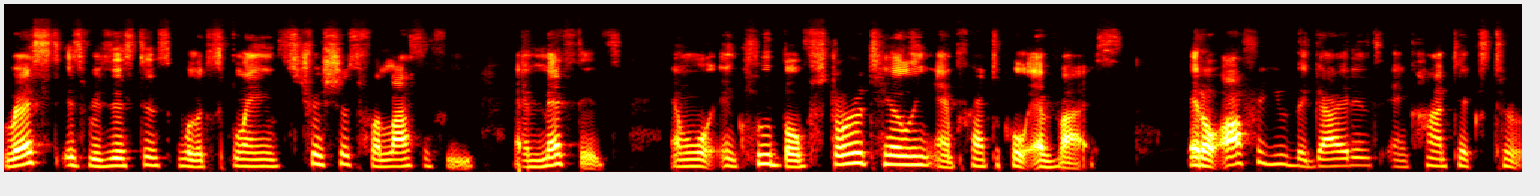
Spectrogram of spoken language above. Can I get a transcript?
Rest is Resistance will explain Tricia's philosophy and methods and will include both storytelling and practical advice. It'll offer you the guidance and context to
